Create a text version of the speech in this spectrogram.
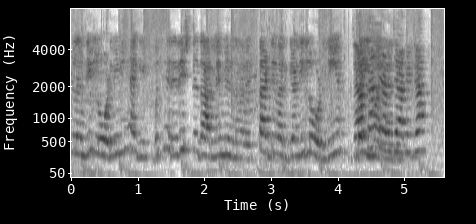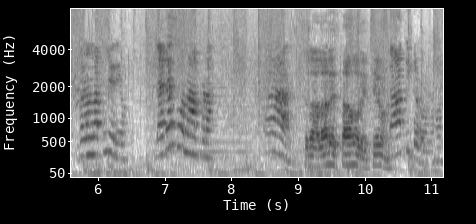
ਮਿਲਣ ਦੀ ਲੋੜ ਵੀ ਨਹੀਂ ਹੈਗੀ। ਬਥੇਰੇ ਰਿਸ਼ਤੇਦਾਰ ਨੇ ਮਿਲਣ ਵਾਲੇ। ਤੁਹਾਡੇ ਵਰਗਿਆਂ ਦੀ ਲੋੜ ਨਹੀਂ ਹੈ ਜਾ ਜਾ ਮੇਰੇ ਜਾ। ਕੇ ਜਾ। ਗਲੋਂ ਲੱਕ ਮੇਰੇ ਹੋ। ਲੈ ਜਾ ਸੋਨਾ ਆਪਣਾ। ਆ। ਕਰਾ ਲਾ ਰਿਸ਼ਤਾ ਹੋਰ ਇੱਥੇ ਹੁਣ। ਲਾਤੀ ਗਲੋਂ ਹੁਣ।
